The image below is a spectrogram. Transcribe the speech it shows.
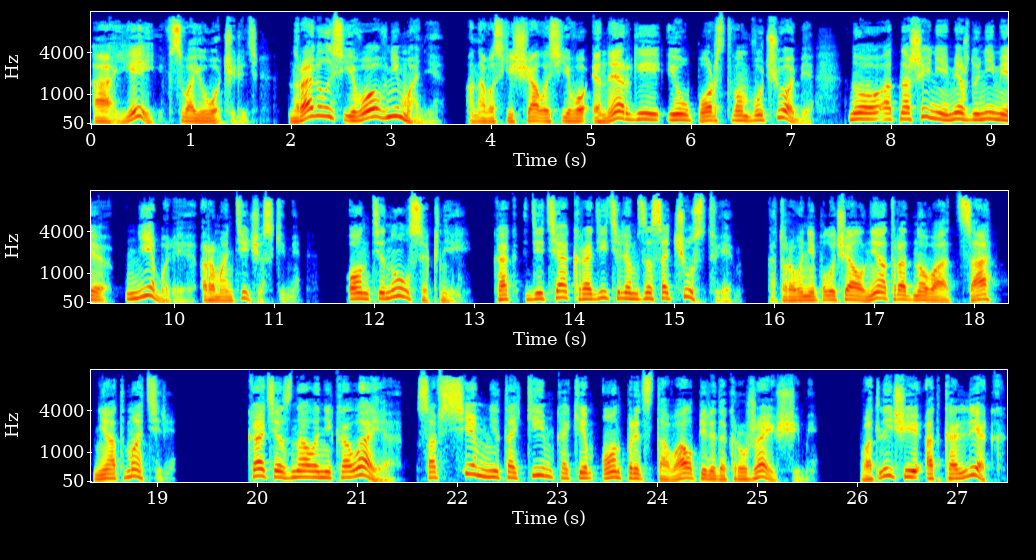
А ей, в свою очередь, нравилось его внимание. Она восхищалась его энергией и упорством в учебе, но отношения между ними не были романтическими. Он тянулся к ней, как дитя к родителям за сочувствием, которого не получал ни от родного отца, ни от матери. Катя знала Николая совсем не таким, каким он представал перед окружающими. В отличие от коллег,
